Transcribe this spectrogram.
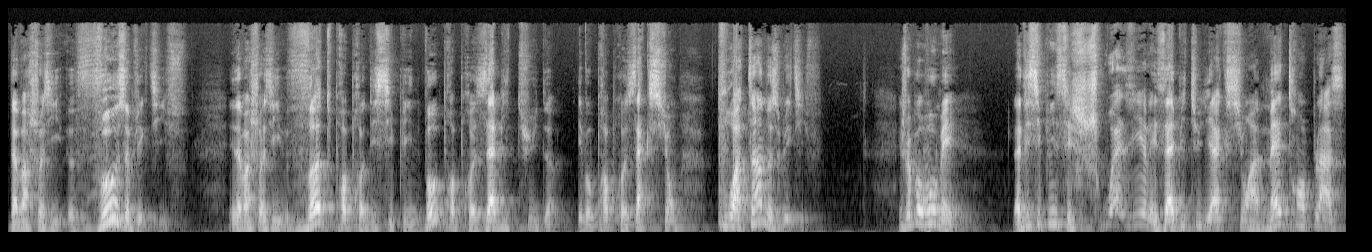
d'avoir choisi vos objectifs et d'avoir choisi votre propre discipline, vos propres habitudes et vos propres actions pour atteindre vos objectifs. Et je veux pour vous, mais la discipline, c'est choisir les habitudes et actions à mettre en place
